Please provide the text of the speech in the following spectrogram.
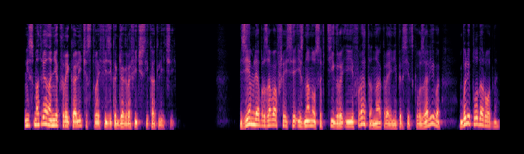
несмотря на некоторое количество физико-географических отличий. Земли, образовавшиеся из наносов Тигра и Ефрата на окраине Персидского залива, были плодородны.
